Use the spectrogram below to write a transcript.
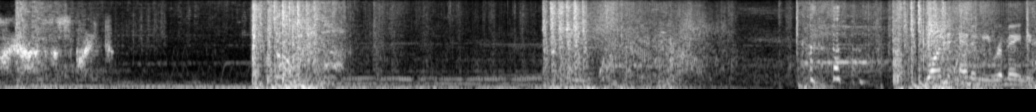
I have the spike. One enemy remaining.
